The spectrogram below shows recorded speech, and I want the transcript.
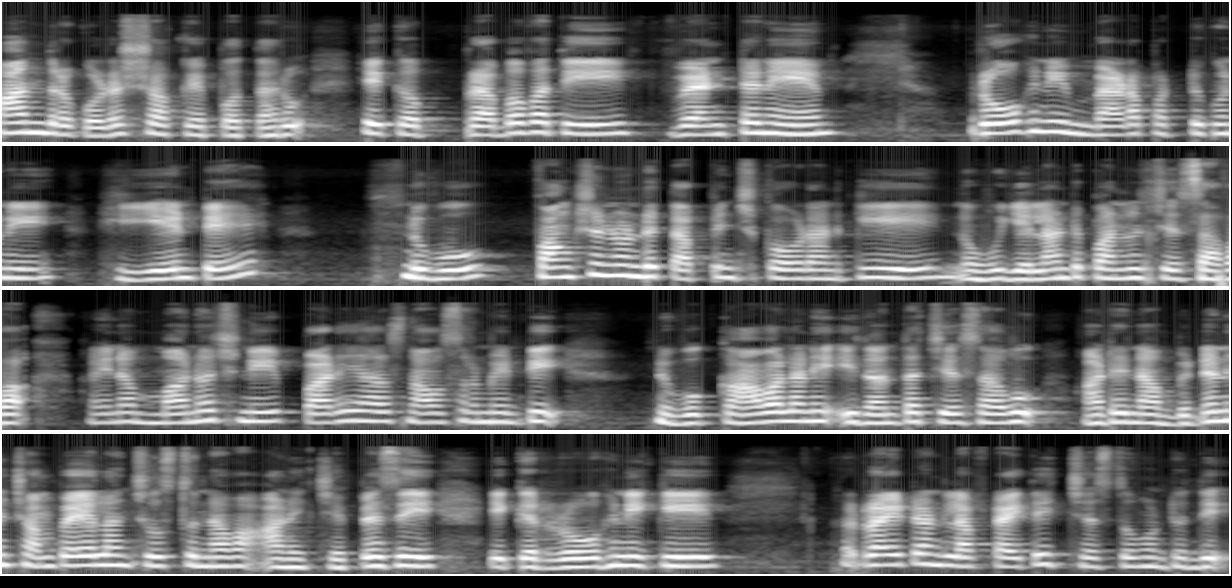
అందరూ కూడా షాక్ అయిపోతారు. ఇక ప్రభావతి వెంటనే రోహిణి మెడ పట్టుకుని ఏంటే? నువ్వు ఫంక్షన్ నుండి తప్పించుకోవడానికి నువ్వు ఎలాంటి పనులు చేసావా అయినా మనోజ్ని పడేయాల్సిన అవసరం ఏంటి? నువ్వు కావాలని ఇదంతా చేసావు అంటే నా బిడ్డని చంపేయాలని చూస్తున్నావా? అని చెప్పేసి ఇక రోహిణికి రైట్ అండ్ లెఫ్ట్ అయితే ఇచ్చేస్తూ ఉంటుంది.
